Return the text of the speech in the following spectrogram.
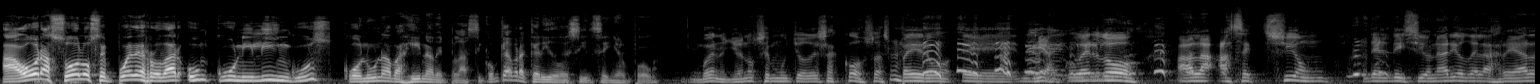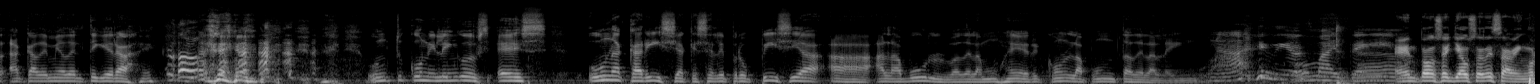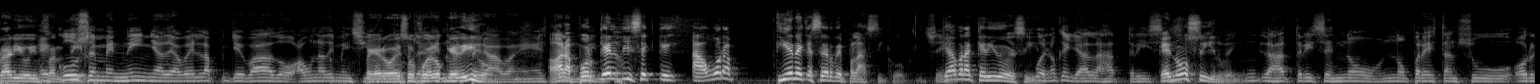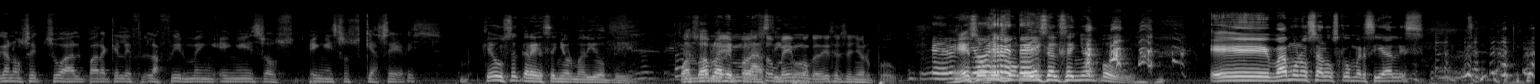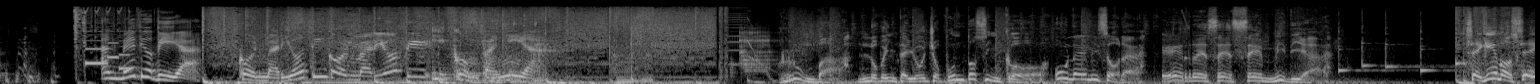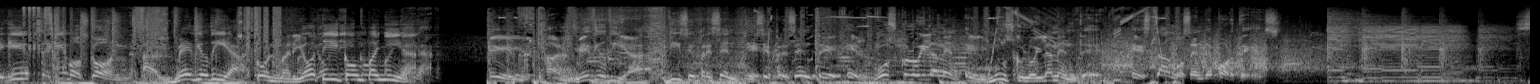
ahora solo se puede rodar un cunilingus con una vagina de plástico. ¿Qué habrá querido decir, señor Poe? Bueno, yo no sé mucho de esas cosas, pero eh, de acuerdo a la acepción del diccionario de la Real Academia del Tigueraje, Un cunilingus es, una caricia que se le propicia a, a la vulva de la mujer con la punta de la lengua. Ay, Dios Oh my God. Entonces ya ustedes saben, horario infantil. Excúsenme, niña, de haberla llevado a una dimensión. Pero que eso fue lo que no dijo. este Ahora, ¿por qué él momento. dice que ahora tiene que ser de plástico? Sí. ¿Qué habrá querido decir? Bueno, que ya las actrices. que no sirven. Las actrices no, no prestan su órgano sexual para que le, la firmen en esos, en esos quehaceres. ¿Qué usted cree, señor Mariotti? Cuando Eso habla mismo- de plástico. Eso mismo que dice el señor Pou. Eso mismo que dice el señor Pou. Eh, vámonos a los comerciales. Al mediodía, con Mariotti, con Mariotti y compañía. Rumba 98.5, una emisora RCC Media. Seguimos, segui- seguimos con Al Mediodía, con Mariotti y compañía. El Al Mediodía dice presente. Dice presente el músculo y la mente. El músculo y la mente. Estamos en deportes.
